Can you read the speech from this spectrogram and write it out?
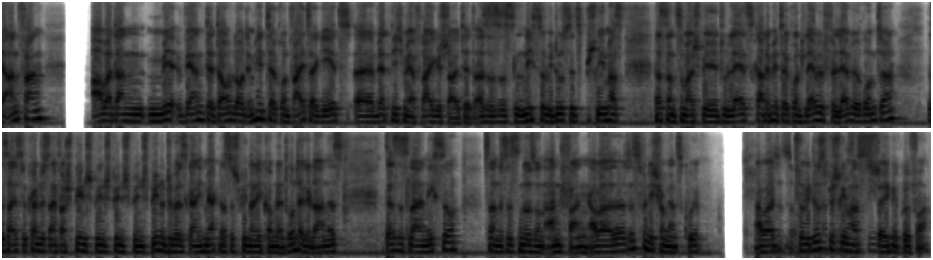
der Anfang, aber dann während der Download im Hintergrund weitergeht, äh, wird nicht mehr freigeschaltet. Also es ist nicht so, wie du es jetzt beschrieben hast, dass dann zum Beispiel du lädst gerade im Hintergrund Level für Level runter. Das heißt, du könntest einfach spielen, spielen, spielen, spielen, spielen und du wirst gar nicht merken, dass das Spiel noch nicht komplett runtergeladen ist. Das ist leider nicht so, sondern das ist nur so ein Anfang. Aber das finde ich schon ganz cool. Aber also so, so, wie du es beschrieben hast, stelle ich mir cool vor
